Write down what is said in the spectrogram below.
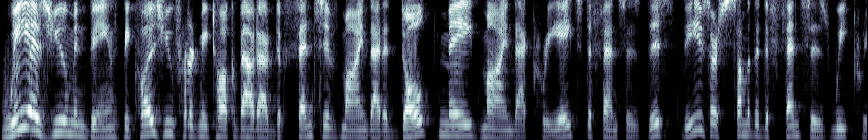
we as human beings, because you've heard me talk about our defensive mind, that adult made mind that creates defenses, this these are some of the defenses we cre-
